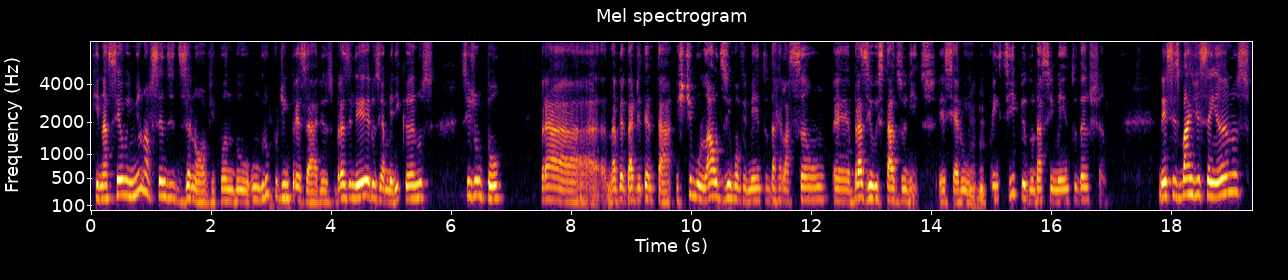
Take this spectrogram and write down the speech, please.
que nasceu em 1919, quando um grupo de uhum. empresários brasileiros e americanos se juntou para, na verdade, tentar estimular o desenvolvimento da relação é, Brasil-Estados Unidos. Esse era o, uhum. o, princípio do nascimento da Anshan. Nesses mais de 100 anos,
